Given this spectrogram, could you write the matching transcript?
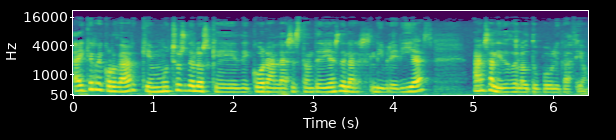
hay que recordar que muchos de los que decoran las estanterías de las librerías han salido de la autopublicación.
